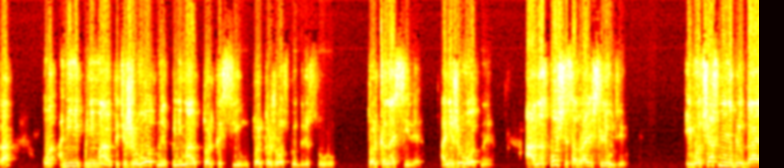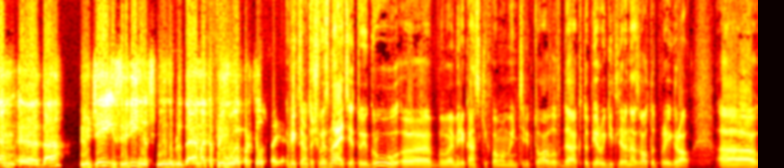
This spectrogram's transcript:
да, он, они не понимают, эти животные понимают только силу, только жесткую дрессуру, только насилие. Они животные. А на почте собрались люди. И вот сейчас мы наблюдаем, э, да, людей и зверинец. Мы наблюдаем это прямое противостояние. Виктор Анатольевич, вы знаете эту игру э, американских, по-моему, интеллектуалов, да, кто первый Гитлера назвал, тот проиграл. Э,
